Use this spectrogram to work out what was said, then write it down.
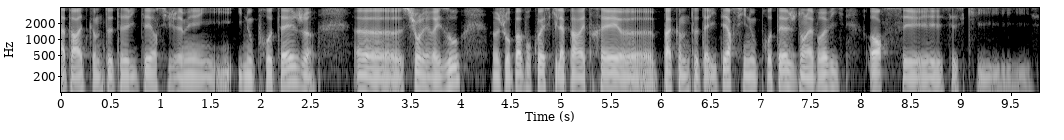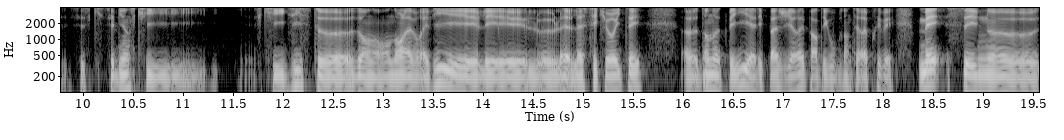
apparaître comme totalitaire, si jamais il, nous protège sur les réseaux, je vois pas pourquoi est-ce qu'il apparaîtrait pas comme totalitaire s'il nous protège dans la vraie vie. Or, c'est bien ce qui ce qui existe euh, dans, la vraie vie et la, sécurité euh, dans notre pays, elle n'est pas gérée par des groupes d'intérêt privés. Mais c'est une, euh,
